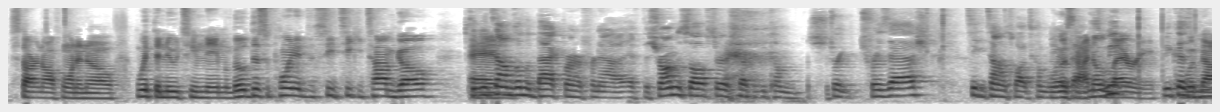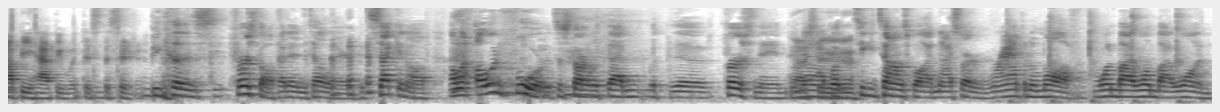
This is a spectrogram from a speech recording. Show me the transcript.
starting off 1 0 with the new team name. A little disappointed to see Tiki Tom go. Tiki Tom's on the back burner for now. If the Charmin soft serve start to become straight Trizash, Tiki Tom squad's coming right Listen, back. I know we- Larry because would we- not be happy with this decision. Because first off, I didn't tell Larry, but second off, I went 0 and 4 to start with that with the first name, and Last then I put yeah. Tiki Tom squad, and I started ramping them off one by one by one.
